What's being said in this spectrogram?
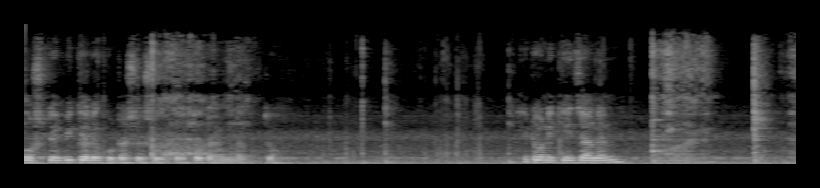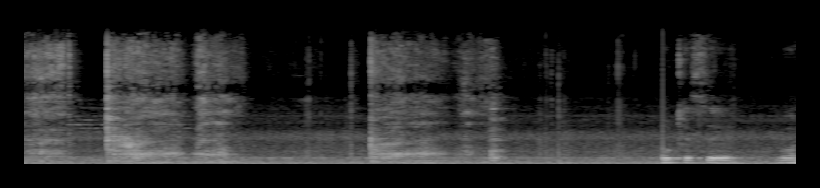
বসলে বিকালে ঘোটা শেষ হতো এত টাইম লাগতো। এটা অনেকেই জানেন। উঠেছে এবং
